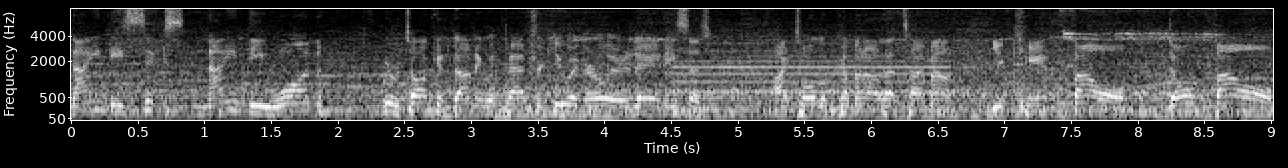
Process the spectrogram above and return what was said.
96-91. We were talking, Donny, with Patrick Ewing earlier today, and he says, I told him coming out of that timeout, you can't foul. Don't foul.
